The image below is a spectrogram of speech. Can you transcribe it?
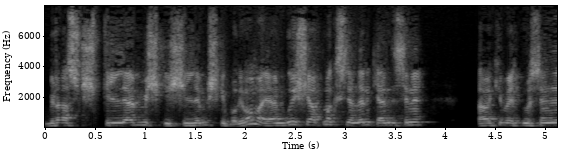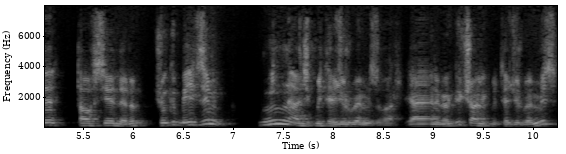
biraz şillenmiş gibi, şillemiş gibi oluyor ama yani bu iş yapmak isteyenlerin kendisini takip etmesini tavsiye ederim. Çünkü bizim minnacık bir tecrübemiz var. Yani böyle 3 aylık bir tecrübemiz.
